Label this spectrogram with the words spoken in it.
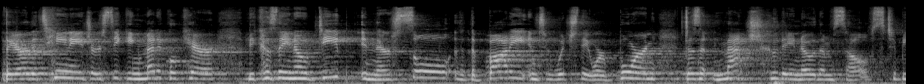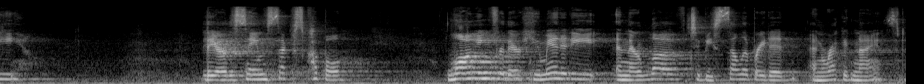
They are the teenager seeking medical care because they know deep in their soul that the body into which they were born doesn't match who they know themselves to be. They are the same sex couple longing for their humanity and their love to be celebrated and recognized.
